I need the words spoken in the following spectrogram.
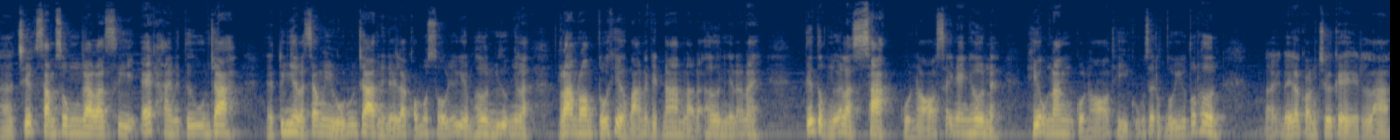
uh, chiếc Samsung Galaxy S24 Ultra. Đấy, tuy nhiên là Xiaomi 14 Ultra thì đấy là có một số những điểm hơn ví dụ như là RAM ROM tối thiểu bán ở Việt Nam là đã hơn cái đã này. Tiếp tục nữa là sạc của nó sẽ nhanh hơn này hiệu năng của nó thì cũng sẽ được tối ưu tốt hơn. Đấy, đấy là còn chưa kể là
